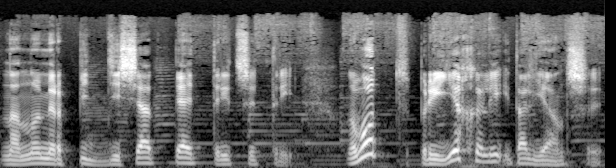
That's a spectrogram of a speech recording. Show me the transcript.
на номер 5533. Ну вот, приехали итальянцы,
